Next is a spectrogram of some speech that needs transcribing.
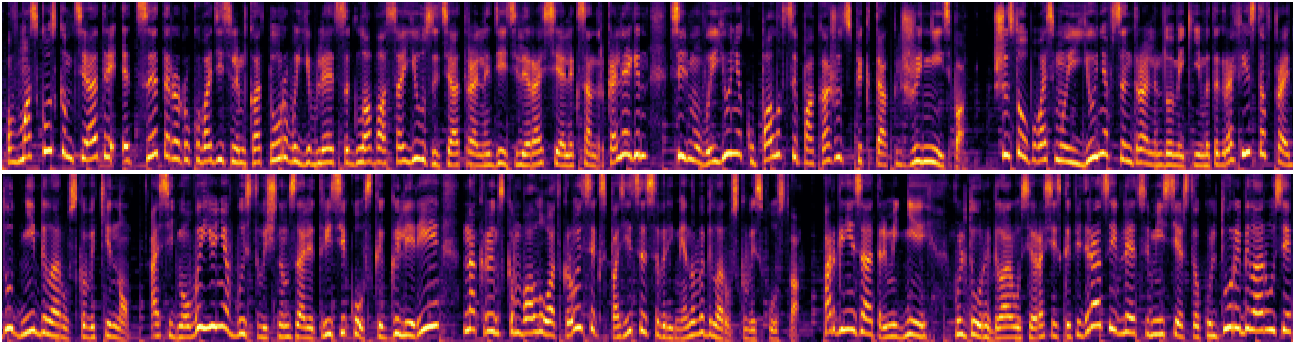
В Московском театре «Эцетера», руководителем которого является глава Союза театральных деятелей России Александр Калягин, 7 июня купаловцы покажут спектакль «Женитьба». 6 по 8 июня в Центральном доме кинематографистов пройдут Дни белорусского кино. А 7 июня в выставочном зале Третьяковской галереи на Крымском валу откроется экспозиция современного белорусского искусства. Организаторами Дней культуры Беларуси в Российской Федерации являются Министерство культуры Беларуси,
